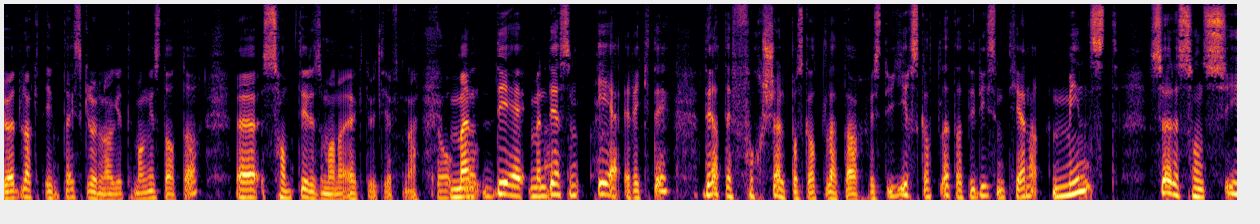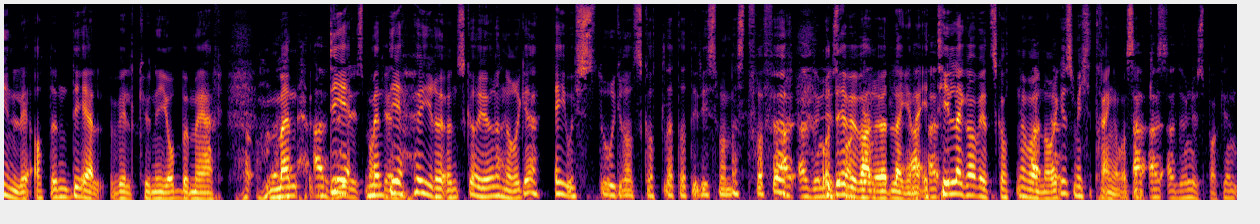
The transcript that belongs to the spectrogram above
ødelagt inntektsgrunnlaget til mange stater, uh, samtidig som man har økt utgiftene. Jo, men men det, men det, som er riktig, det er at det er forskjell på skatteletter. Hvis du gir skatteletter til de som tjener minst, så er det sannsynlig at en del vil kunne jobbe mer. Men det, men det Høyre ønsker å gjøre i Norge, er jo i stor grad skatteletter til de som har mest fra før. Og det vil være ødeleggende. I tillegg har vi et skattenivå i Norge som ikke trenger å senkes. Audun Lysbakken,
